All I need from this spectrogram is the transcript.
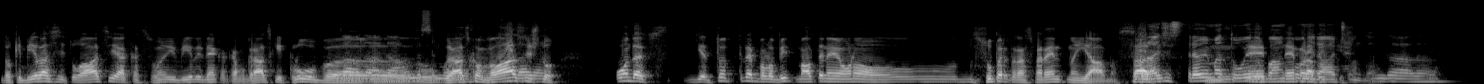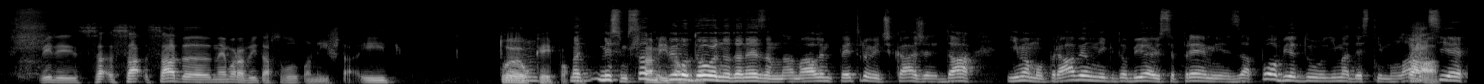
dok je bila situacija kad smo bili nekakav gradski klub da, da, da, u gradskom vlasništvu, onda je to trebalo biti maltene ono super transparentno i javno. Sad, Rađe se treba imati uvid u bankovni račun. Da. Da, da, Vidi, sa, sad ne mora biti apsolutno ništa i to je mm ok. Ma, mislim, sad bi bilo dovoljno da ne znam, nam Alen Petrović kaže da imamo pravilnik, dobijaju se premije za pobjedu, ima destimulacije,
